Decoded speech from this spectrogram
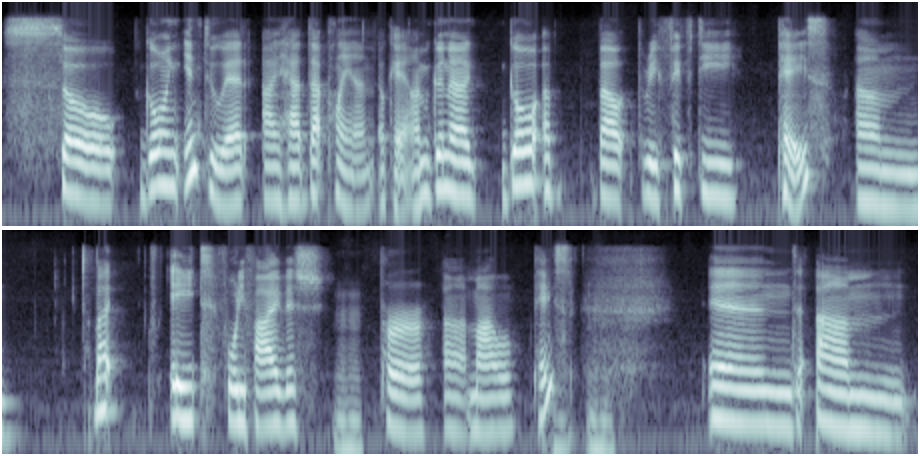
so going into it, I had that plan. Okay, I'm gonna go about 350 pace, um, but eight forty-five ish Mm-hmm. per uh, mile pace, and um,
